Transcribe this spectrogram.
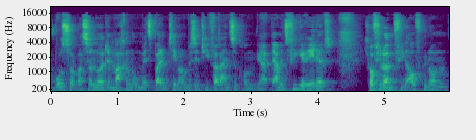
wo was sollen Leute machen, um jetzt bei dem Thema noch ein bisschen tiefer reinzukommen? Wir, wir haben jetzt viel geredet ich hoffe, du hast viel aufgenommen.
